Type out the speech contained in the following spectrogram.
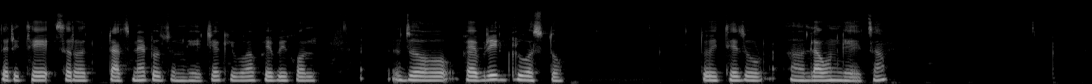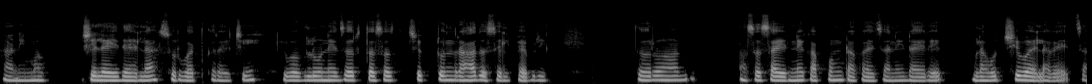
तर इथे सरळ टाचण्या टोचून घ्यायच्या किंवा फेबिकॉल जो फॅब्रिक ग्लू असतो तो इथे जोड लावून घ्यायचा. आणि मग शिलाई द्यायला सुरुवात करायची. किंवा ग्लूने जर तसंच चिकटून राहत असेल फॅब्रिक तर असं साईडने कापून टाकायचं आणि डायरेक्ट ब्लाऊज शिवायला घ्यायचा.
